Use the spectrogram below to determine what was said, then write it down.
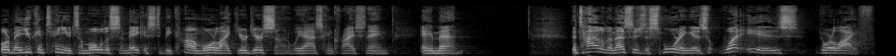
Lord, may you continue to mold us and make us to become more like your dear son. We ask in Christ's name, amen. The title of the message this morning is What is your life?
